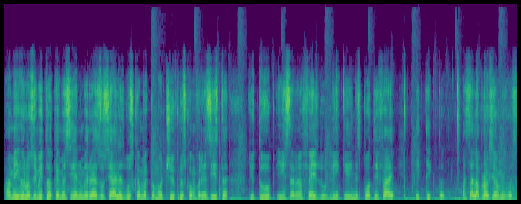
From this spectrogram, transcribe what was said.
Amigos, los invito a que me sigan en mis redes sociales. Búscame como Chuy Cruz Conferencista. YouTube, Instagram, Facebook, LinkedIn, Spotify y TikTok. Hasta la próxima, amigos.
